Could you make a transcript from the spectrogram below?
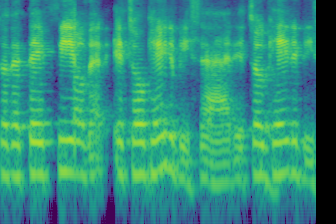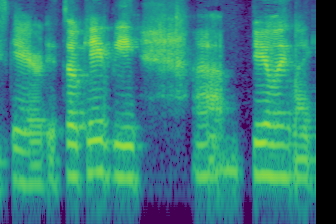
so that they feel that it's okay to be sad, it's okay to be scared, it's okay to be um, feeling like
